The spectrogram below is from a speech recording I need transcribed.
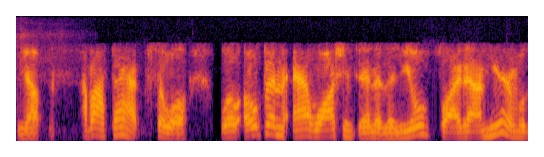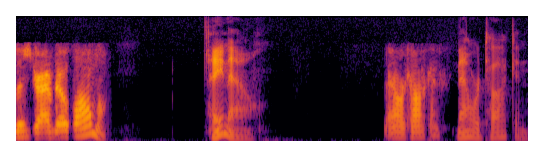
Yep. How about that? So we'll we'll open at Washington, and then you'll fly down here, and we'll just drive to Oklahoma. Hey, now. Now we're talking. Now we're talking.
